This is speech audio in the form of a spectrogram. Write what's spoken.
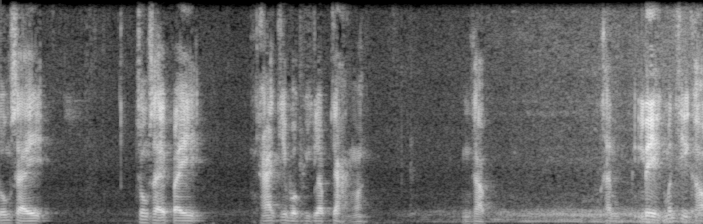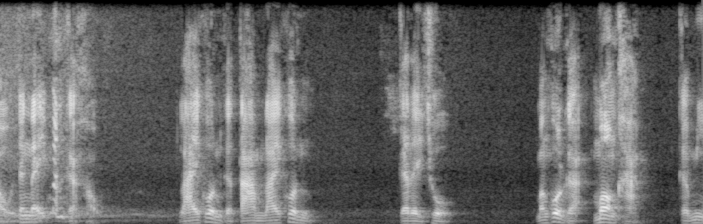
สงสัย สงสัยไปหาก็บอกพริกรับจ้างมั้งนะครับคันเลขมันที่เขาจังไดมันก็เขาหลายคนก็ตามหลายคนก็ได้โชค บางคนก็มองขาดก็มี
